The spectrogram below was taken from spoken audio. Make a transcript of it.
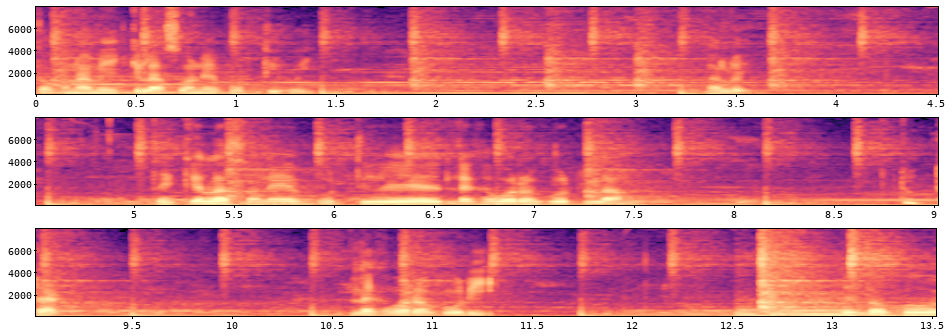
তখন আমি ক্লাস ওয়ানে ভর্তি হই। ভালোই। তো ক্লাস ওয়ানে ভর্তি হয়ে লেখাপড়া করলাম। টুকটাক লেখাপড়া করি। তখন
